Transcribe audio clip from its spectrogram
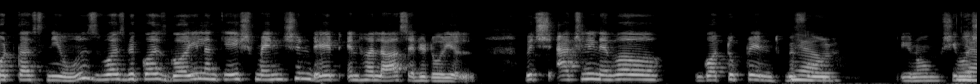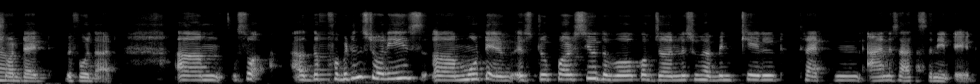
postcard news was because Gauri Lankesh mentioned it in her last editorial, which actually never got to print before. Yeah. You know, she was Yeah. shot dead before that. Um, so uh, the Forbidden Stories uh, motive is to pursue the work of journalists who have been killed, threatened, and assassinated.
